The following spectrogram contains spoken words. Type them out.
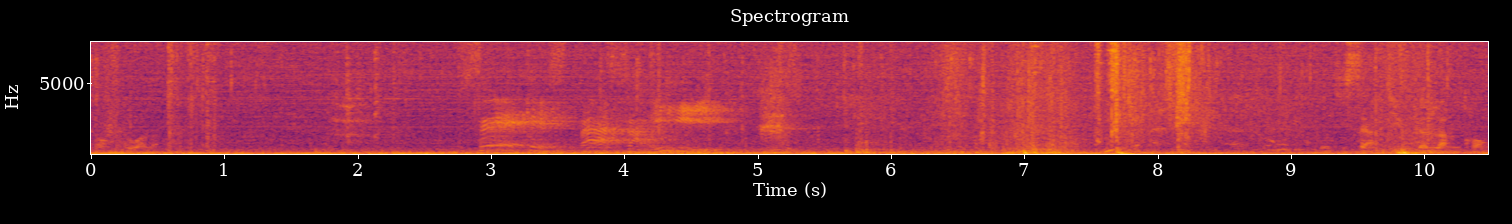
สองตัวแล้วตัวที่สามจะอยู่ด้าน หลังของ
